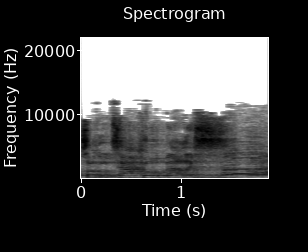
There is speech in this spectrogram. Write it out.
So I'll Taco Malice.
